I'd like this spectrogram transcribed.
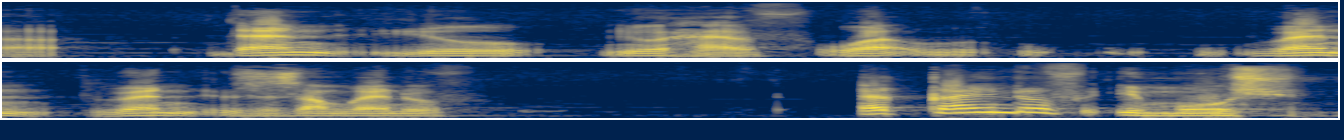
uh, then you you have when when is some kind of a kind of emotion,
